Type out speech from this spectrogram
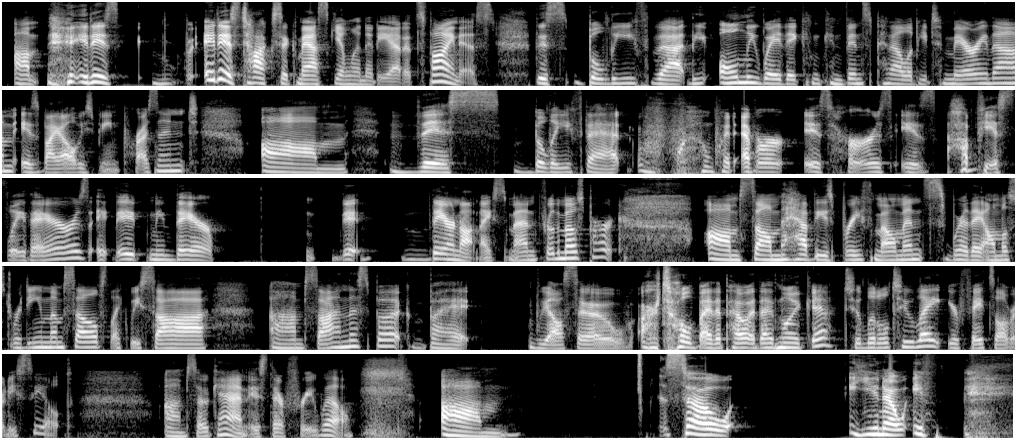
Um, it is it is toxic masculinity at its finest. This belief that the only way they can convince Penelope to marry them is by always being present. Um, this belief that whatever is hers is obviously theirs. It, it I mean, they're they're not nice men for the most part. Um, some have these brief moments where they almost redeem themselves, like we saw um, saw in this book, but we also are told by the poet that, I'm like, yeah, too little, too late. Your fate's already sealed. Um, so again, is there free will? Um, so, you know, if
